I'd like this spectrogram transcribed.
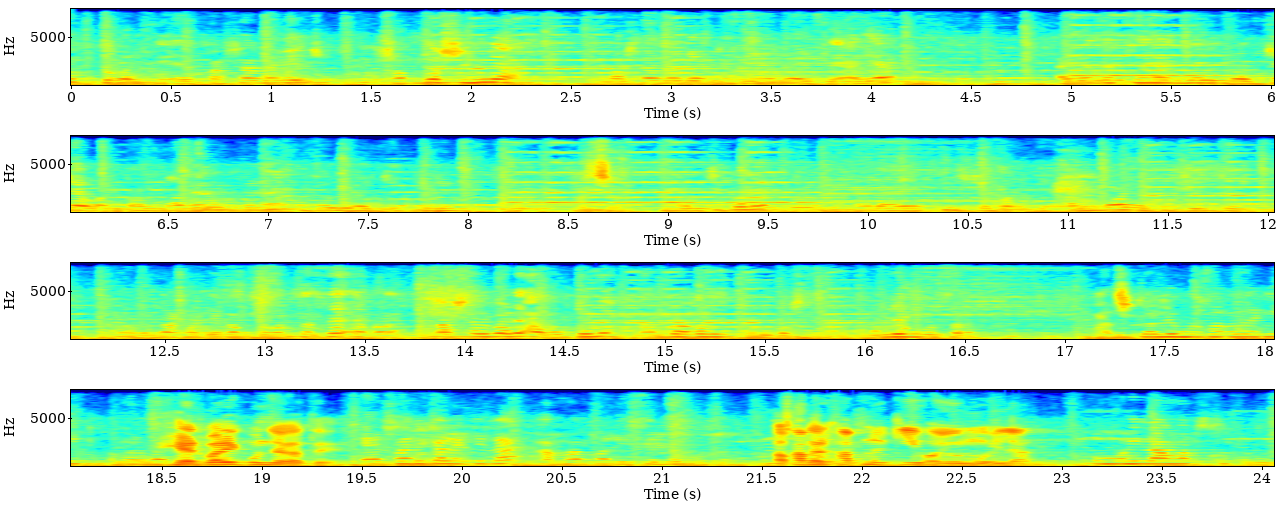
রক্ত পাইছে পাশার বাড়ি শব্দ শুনি না পাশার বাড়ি একটা ছেলে আছে আয়া। আয়া দেখছে হ্যাঁ দড়ি বাচ্চা আবার তার মাদের উপরে দড়ি বাচ্চা তুলে দিচ্ছে আচ্ছা। মাঝি করে আর আয়া খুশি করে দিয়ে আমি বয় খুশি বাড়ি দিলে আমরা বাড়ি খুলে করছে লেম্বু সারা আমি তো লেম্বু থাকি আমার বাড়ি হেড বাড়ি কোন জায়গাতে? এর বাড়ি কালে আমার বাড়ি ছিল লেম্বু আপনার আপনার কি হয় ওই মহিলা? ও মহিলা আমার ছোট বোন।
